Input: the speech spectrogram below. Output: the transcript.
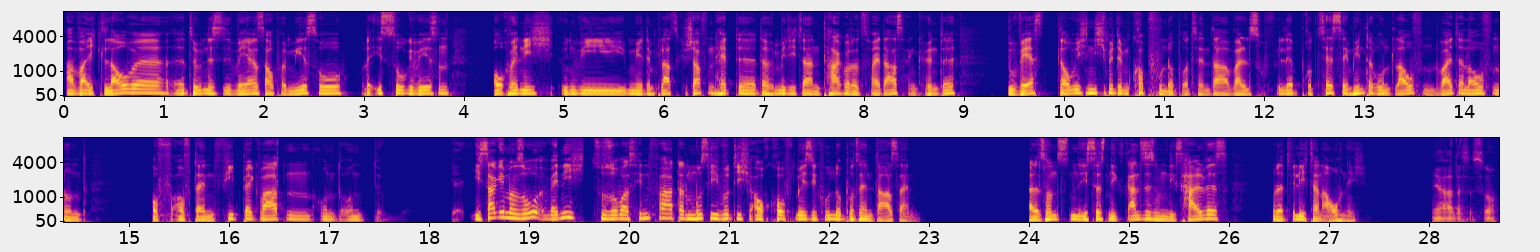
aber ich glaube, äh, zumindest wäre es auch bei mir so oder ist so gewesen, auch wenn ich irgendwie mir den Platz geschaffen hätte, damit ich da einen Tag oder zwei da sein könnte, du wärst, glaube ich, nicht mit dem Kopf 100% da, weil so viele Prozesse im Hintergrund laufen und weiterlaufen und auf, auf dein Feedback warten und, und ich sage immer so, wenn ich zu sowas hinfahre, dann muss ich wirklich auch kopfmäßig 100% da sein. Weil ansonsten ist das nichts Ganzes und nichts Halbes und das will ich dann auch nicht. Ja, das ist so.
